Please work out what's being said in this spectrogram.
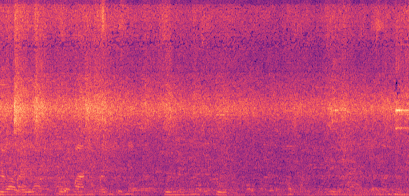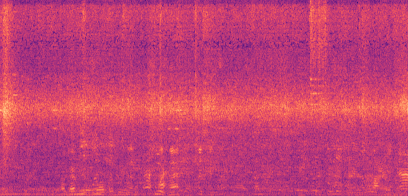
คือไปโรงพยาบาลไปที่ตรงนี้คนหนึ่งก็คือแป๊บนึงรอแป๊บนึงพูดไหมไม่ใช่ไหมเขาเรียกอะไรระวังอ่า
